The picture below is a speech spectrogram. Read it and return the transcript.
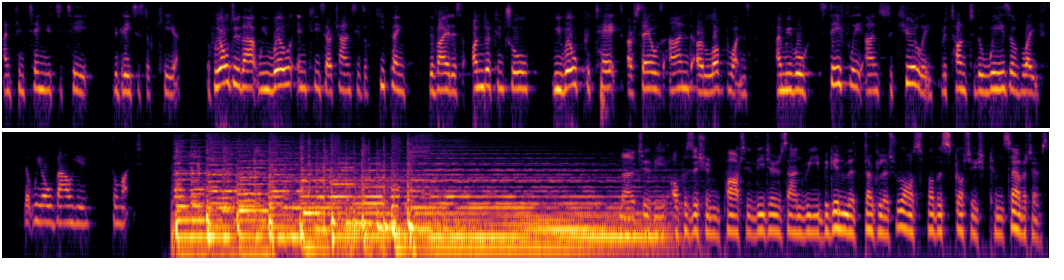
and continue to take the greatest of care. If we all do that, we will increase our chances of keeping the virus under control, we will protect ourselves and our loved ones, and we will safely and securely return to the ways of life that we all value so much. Now to the opposition party leaders, and we begin with Douglas Ross for the Scottish Conservatives.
